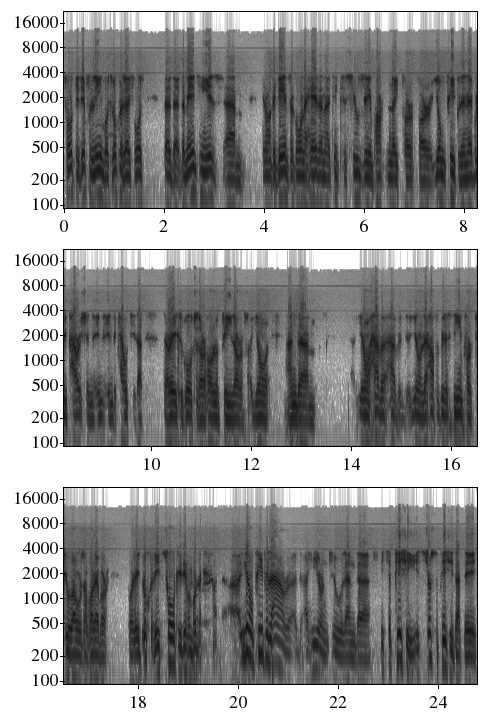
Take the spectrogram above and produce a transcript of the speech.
totally different, Liam. But look at it, I suppose the, the the main thing is, um, you know, the games are going ahead, and I think it's hugely important, like for, for young people in every parish in, in, in the county that they're able to go to their hurling field, or you know, and um, you know, have a have a, you know, let have a bit of steam for two hours or whatever but it, look, it's totally different. But uh, you know, people are adhering to it, and uh, it's a pity. It's just a pity that they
